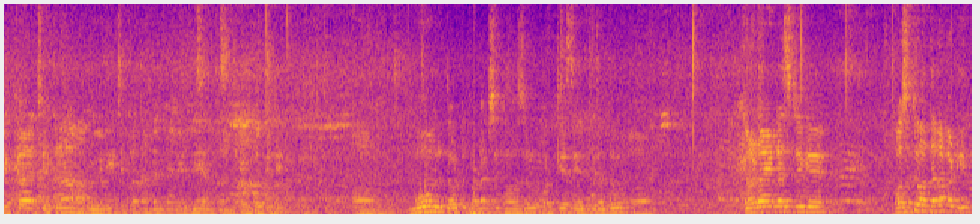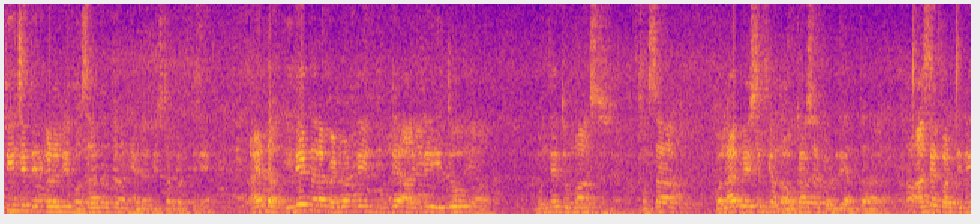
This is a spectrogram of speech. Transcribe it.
ಎಕ್ಕ ಚಿತ್ರ ಹಾಗೂ ಇಡೀ ಚಿತ್ರತಂಡದ ಮೇಲೆ ಇರಲಿ ಅಂತ ನಾನು ಕೇಳ್ಕೊತೀನಿ ಮೂರು ದೊಡ್ಡ ಪ್ರೊಡಕ್ಷನ್ ಹೌಸು ಒಟ್ಟಿಗೆ ಸೇರ್ತಿರೋದು ಕನ್ನಡ ಇಂಡಸ್ಟ್ರಿಗೆ ವಸ್ತು ಅಂತಲ್ಲ ಬಟ್ ಇತ್ತೀಚಿನ ದಿನಗಳಲ್ಲಿ ಹೊಸದು ಅಂತ ನಾನು ಹೇಳೋಕ್ಕೆ ಇಷ್ಟಪಡ್ತೀನಿ. ಆ್ಯಂಡ್ ಇದೇ ಥರ ಬೆಳವಣಿಗೆ ಮುಂದೆ ಆಗಲಿ, ಇದು ಮುಂದೆ ತುಂಬ ಹೊಸ ಕೊಲಾಬ್ರೇಷನ್ಸ್ಗೆ ಒಂದು ಅವಕಾಶ ಕೊಡಲಿ ಅಂತ ಆಸೆ ಪಡ್ತೀನಿ.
